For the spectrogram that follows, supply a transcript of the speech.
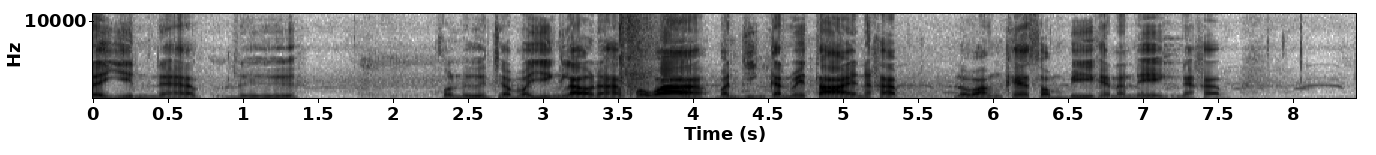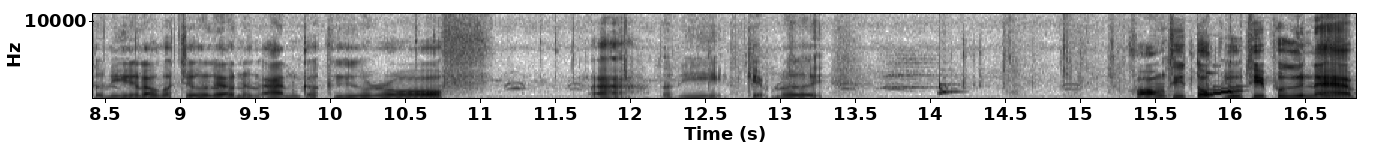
ได้ยินนะครับ หรือคนอื่นจะมายิงเรานะครับ เพราะว่ามันยิงกันไม่ตายนะครับ ระวังแค่ซอมบี้แค่นั้นเองนะครับ ตัวนี้เราก็เจอแล้วหนึ่งอันก็คือโรฟอ่าตัวนี้เก็บเลย ของที่ตกอยู่ที่พื้นนะครับ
